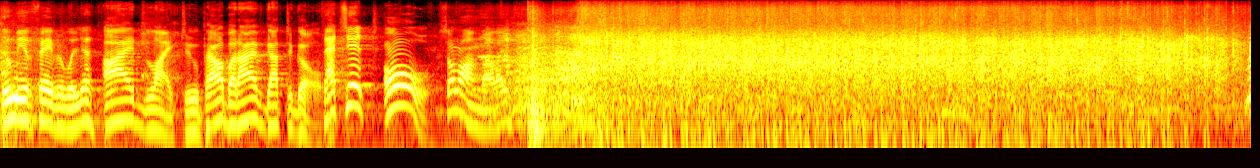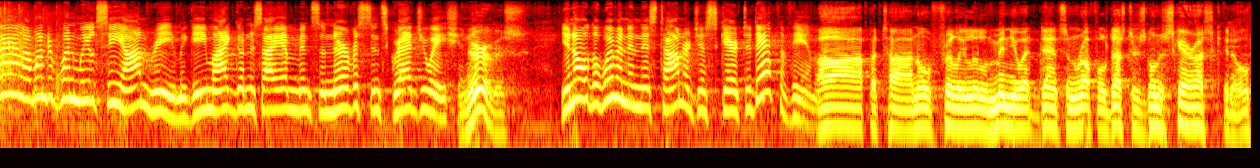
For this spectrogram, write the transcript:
do me a favor, will you? I'd like to, pal, but I've got to go. That's it. Oh, so long, Molly. Well, I wonder when we'll see Henri, McGee. My goodness, I haven't been so nervous since graduation. Nervous? You know, the women in this town are just scared to death of him. Ah, pata, no frilly little minuet dancing ruffle duster's gonna scare us, kiddo.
